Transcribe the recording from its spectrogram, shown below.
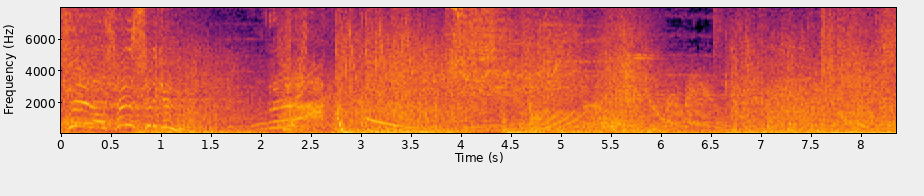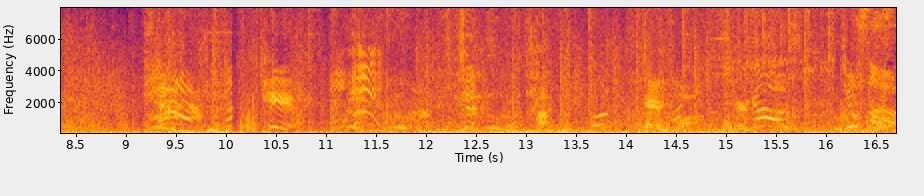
星螺旋手裏剣 There you are. Here goes too slow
